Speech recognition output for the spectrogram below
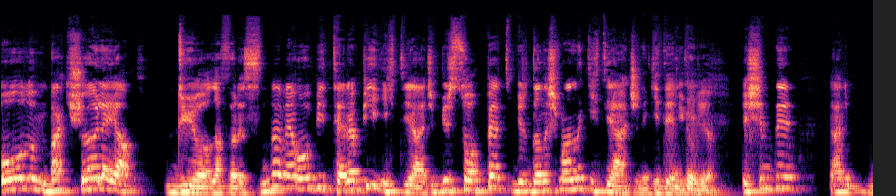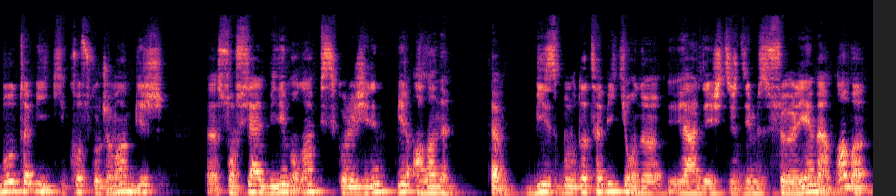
oğlum bak şöyle yap diyor laf arasında ve o bir terapi ihtiyacı, bir sohbet, bir danışmanlık ihtiyacını gideriyor. gideriyor. E şimdi yani bu tabii ki koskocaman bir e, sosyal bilim olan psikolojinin bir alanı. Tabii. Biz burada tabii ki onu yer değiştirdiğimizi söyleyemem ama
